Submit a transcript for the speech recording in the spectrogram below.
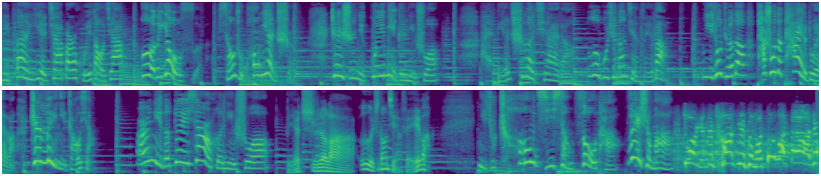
你半夜加班回到家，饿得要死，想煮泡面吃。这时你闺蜜跟你说：“哎，别吃了，亲爱的，饿过去当减肥吧。”你就觉得她说的太对了，真为你着想。而你的对象和你说：“别吃了，饿着当减肥吧。”你就超级想揍他，为什么？做人的差距怎么这么大呢？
